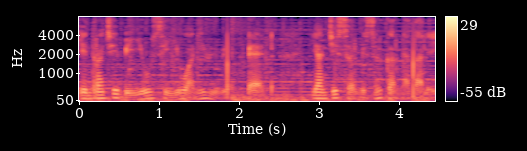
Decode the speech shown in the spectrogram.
केंद्राचे बी यू सी यू आणि व्ही पॅट यांची सरमिसळ करण्यात आली.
